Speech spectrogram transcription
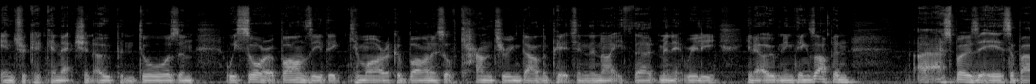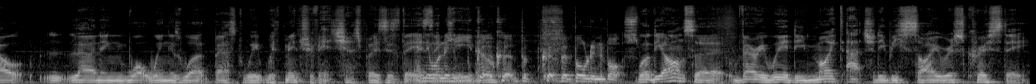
intricate connection opened doors. And we saw at Barnsley the Kamara Kebano sort of cantering down the pitch in the 93rd minute, really, you know, opening things up. And I, suppose it is about learning what wingers work best with, with Mitrovic, I suppose, is the, is Anyone the who key can now. put, put, put the ball in the box. Well, the answer, very weirdly, might actually be Cyrus Christie.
